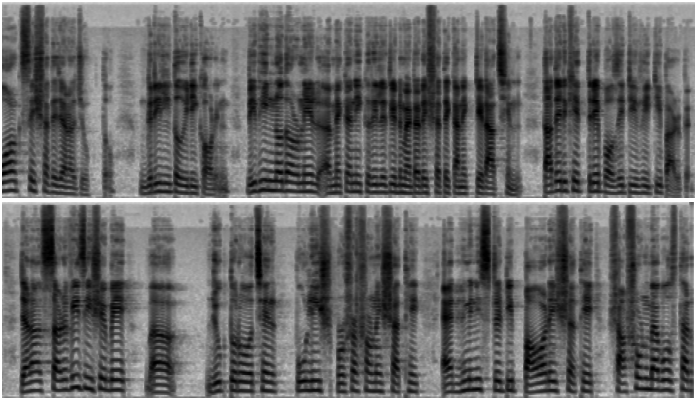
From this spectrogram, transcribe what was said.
ওয়ার্কসের সাথে যারা যুক্ত, গ্রিল তৈরি করেন, বিভিন্ন ধরনের মেকানিক রিলেটেড ম্যাটারের সাথে কানেক্টেড আছেন, তাদের ক্ষেত্রে পজিটিভিটি বাড়বে। যারা সার্ভিস হিসেবে যুক্ত রয়েছেন, পুলিশ, প্রশাসনের সাথে অ্যাডমিনিস্ট্রেটিভ পাওয়ারের সাথে, শাসন ব্যবস্থার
